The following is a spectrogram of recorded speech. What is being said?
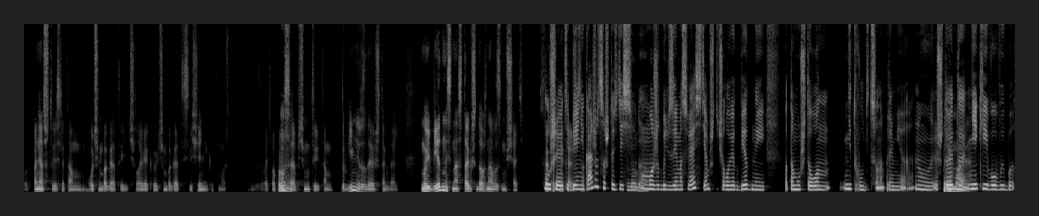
Вот. Понятно, что если там очень богатый человек и очень богатый священник, это может вызывать вопросы, Мгм. а почему ты там другим не раздаешь и так далее. Но и бедность нас также должна возмущать. Слушай, а тебе кажется. не кажется, что здесь Ну да. может быть взаимосвязь с тем, что человек бедный, потому что он не трудится, например? Ну, что Прямая. это некий его выбор.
